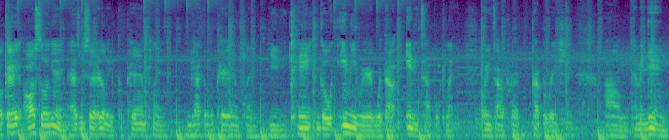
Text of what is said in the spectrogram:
Okay. Also, again, as we said earlier, prepare and plan. You have to prepare and plan. You can't go anywhere without any type of plan or any type of pre- preparation. Um, and again,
